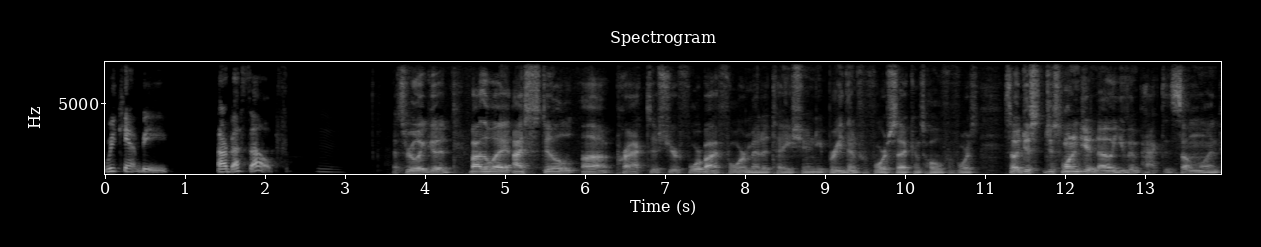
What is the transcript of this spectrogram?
we can't be our best selves. That's really good. By the way, I still uh, practice your four by four meditation. You breathe in for four seconds, hold for four. So just just wanted you to know you've impacted someone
